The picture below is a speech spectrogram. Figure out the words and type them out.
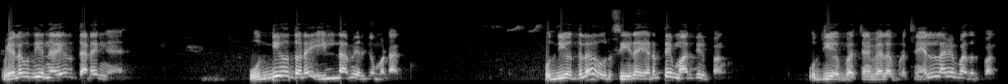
வேலை உத்தியோகம் நிறைய பேர் தடைங்க. உத்தியோக தடை இல்லாம இருக்க மாட்டாங்க. உத்தியோகத்துல ஒரு சில இடத்தையே மாத்திருப்பாங்க. உத்தியோக பிரச்சனை வேலை பிரச்சனை எல்லாமே பார்த்துருப்பாங்க.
